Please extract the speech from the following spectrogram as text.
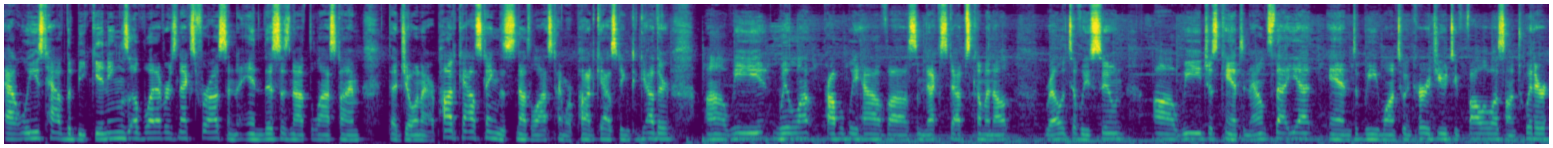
at least have the beginnings of whatever's next for us, and and this is not the last time that Joe and I are podcasting. This is not the last time we're podcasting together. Uh, we will uh, probably have uh, some next steps coming up relatively soon. Uh, we just can't announce that yet, and we want to encourage you to follow us on Twitter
